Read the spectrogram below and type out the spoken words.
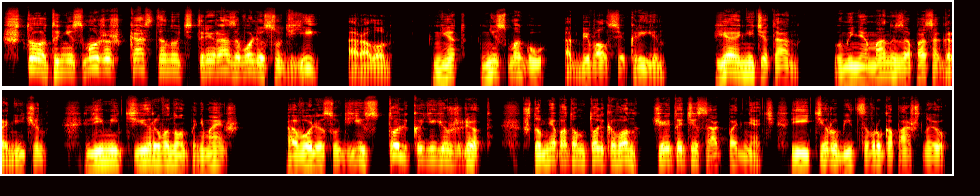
«Что, ты не сможешь кастануть три раза волю судьи?» — орал он. «Нет, не смогу», — отбивался Криин. «Я не титан. У меня маны запас ограничен. Лимитирован он, понимаешь? А воля судьи столько ее жрет, что мне потом только вон чей-то тесак поднять и идти рубиться в рукопашную».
